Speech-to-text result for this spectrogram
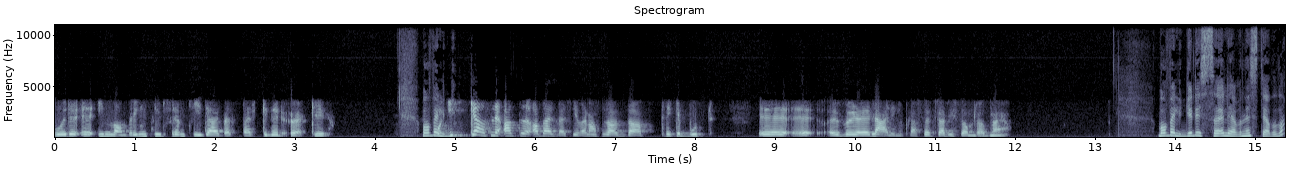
hvor uh, innvandringen til fremtidige arbeidsmarkeder øker. Og ikke at, at, at arbeidsgiverne altså da, da, trekker bort eh, lærlingplasser fra disse områdene. Hva velger disse elevene i stedet, da?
